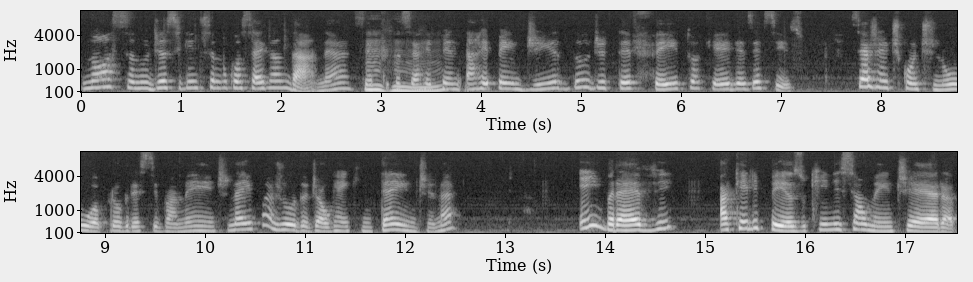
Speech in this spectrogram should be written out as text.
nossa, no dia seguinte você não consegue andar, né? Você uhum. fica se uhum. arrependido de ter feito aquele exercício. Se a gente continua progressivamente, né, e com a ajuda de alguém que entende, né, em breve, aquele peso que inicialmente era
